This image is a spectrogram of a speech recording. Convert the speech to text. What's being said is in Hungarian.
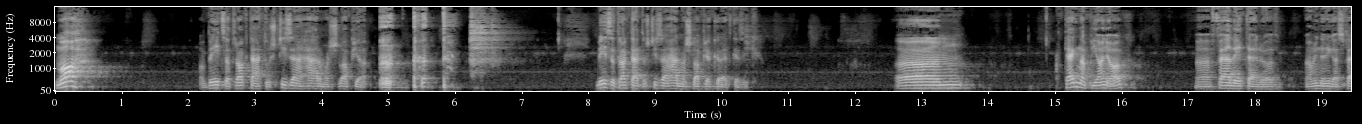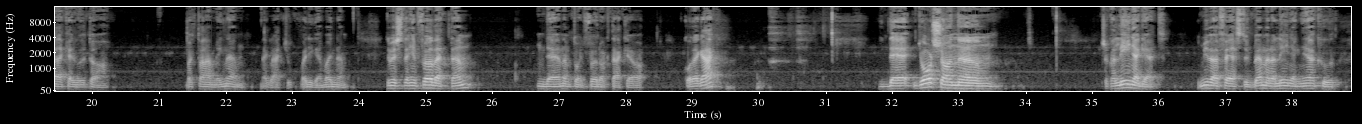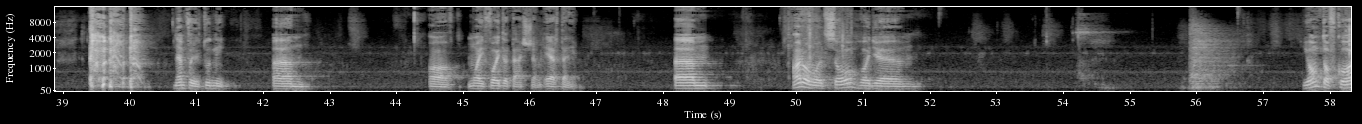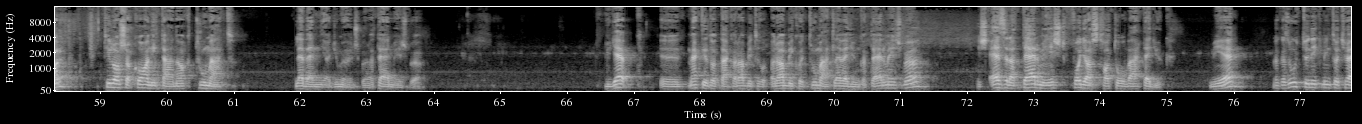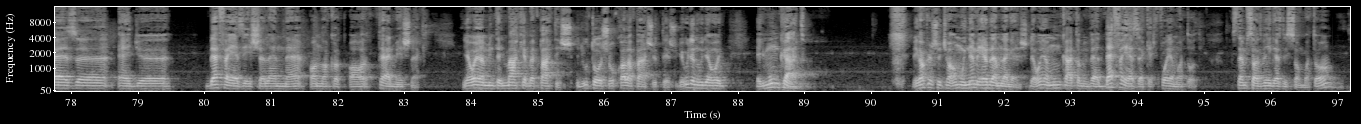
Ma a Béca traktátus 13-as lapja Béca traktátus 13-as lapja következik. Um, a tegnapi anyag a felvételről, ha minden igaz, felkerült a vagy talán még nem, meglátjuk, vagy igen, vagy nem. De most én felvettem, de nem tudom, hogy felrakták-e a kollégák. De gyorsan csak a lényeget, mivel fejeztük be, mert a lényeg nélkül nem fogjuk tudni a mai folytatást sem érteni. Um, arról volt szó, hogy um, Jomtovkor tilos a kohanitának trumát levenni a gyümölcsből, a termésből. Ugye megtiltották a rabbit, a rabbik, hogy trumát levegyünk a termésből, és ezzel a termést fogyaszthatóvá tegyük. Miért? Mert az úgy tűnik, mintha ez egy befejezése lenne annak a, a termésnek. Ugye olyan, mint egy mákebe pátis, egy utolsó kalapásütés. Ugye ugyanúgy, ahogy egy munkát, még akkor is, hogyha amúgy nem érdemleges, de olyan munkát, amivel befejezek egy folyamatot, azt nem szabad végezni szombaton,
